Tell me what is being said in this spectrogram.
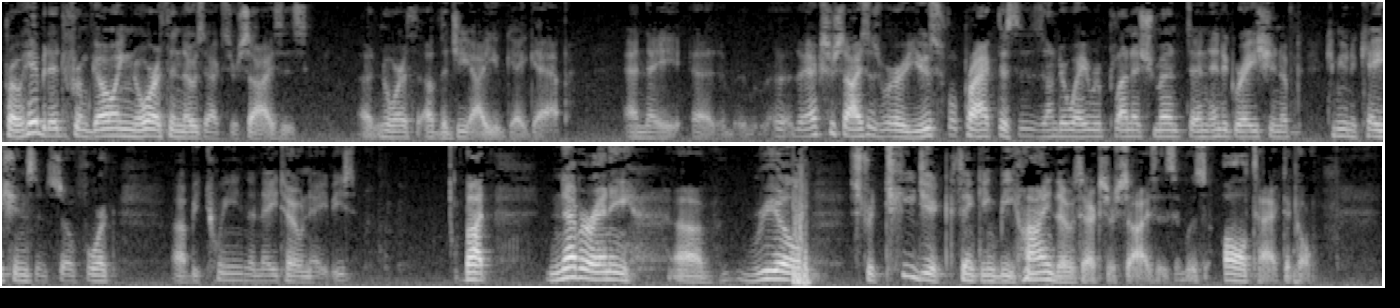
prohibited from going north in those exercises, uh, north of the GI-UK gap. And they, uh, the exercises were useful practices, underway replenishment and integration of communications and so forth uh, between the NATO navies but never any uh, real strategic thinking behind those exercises. It was all tactical.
